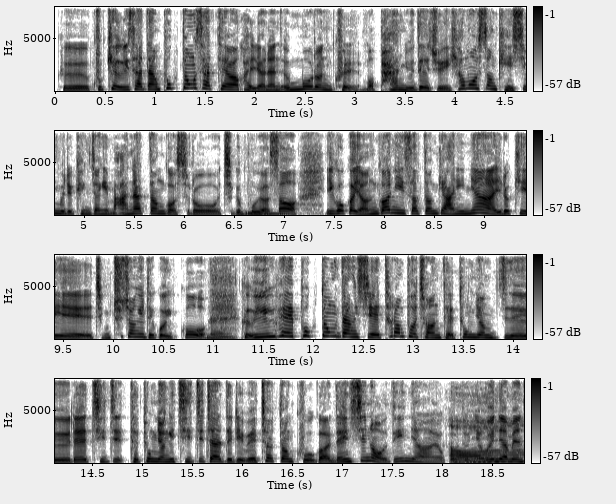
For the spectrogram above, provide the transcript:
그 국회 의사당 폭동 사태와 관련 한 음모론 글, 뭐 반유대주의, 혐오성 게시물이 굉장히 많았던 것으로 지금 보여서 음. 이것과 연관이 있었던 게 아니냐 이렇게 지금 추정이 되고 있고 네. 그 의회 폭동 당시에 트럼프 전 대통령들의 지지 대통령이 지지자들이 외쳤던 구호가 낸시는 어디 있냐였거든요. 아. 왜냐하면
